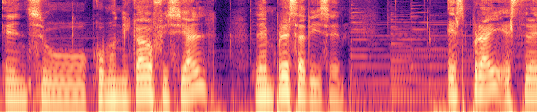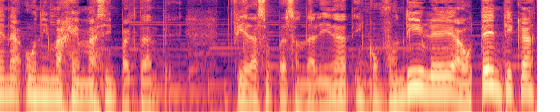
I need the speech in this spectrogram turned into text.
en su comunicado oficial, la empresa dice, Spray estrena una imagen más impactante, fiel a su personalidad inconfundible, auténtica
